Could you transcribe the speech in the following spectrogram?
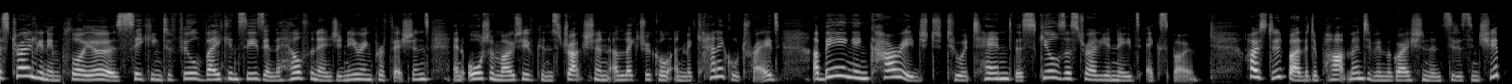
Australian employers seeking to fill vacancies in the health and engineering professions and automotive, construction, electrical, and mechanical trades are being encouraged to attend the Skills Australia Needs Expo. Hosted by the Department of Immigration and Citizenship,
